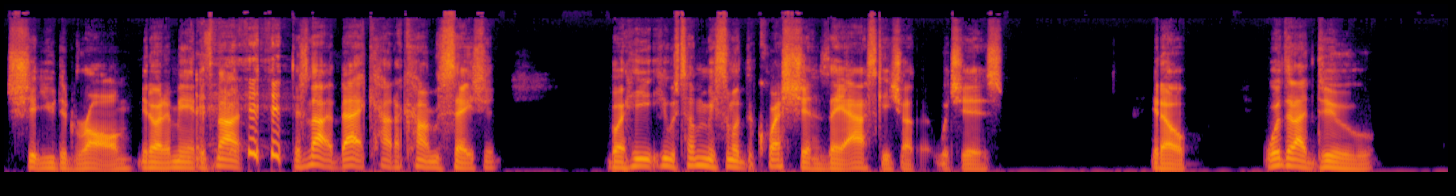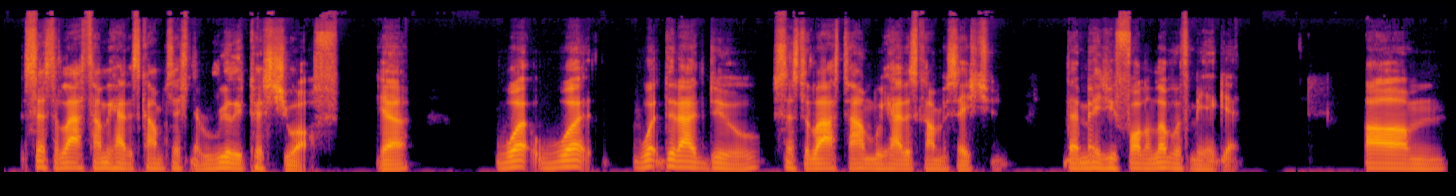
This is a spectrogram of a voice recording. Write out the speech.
shit you did wrong. You know what I mean? It's not it's not that kind of conversation. But he he was telling me some of the questions they ask each other, which is, you know, what did I do since the last time we had this conversation that really pissed you off? Yeah. What what what did I do since the last time we had this conversation that made you fall in love with me again? Um,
